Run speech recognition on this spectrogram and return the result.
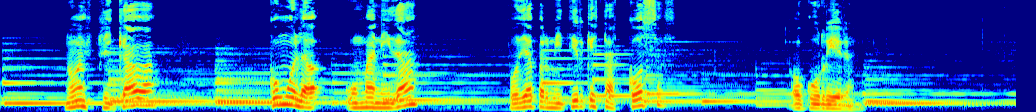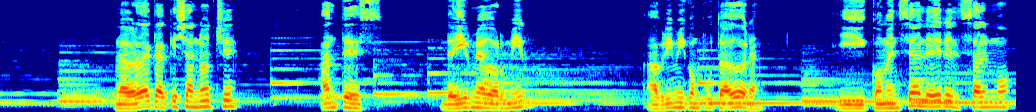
No me explicaba cómo la humanidad podía permitir que estas cosas ocurrieran. La verdad que aquella noche, antes de irme a dormir, abrí mi computadora y comencé a leer el Salmo,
